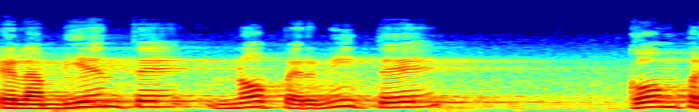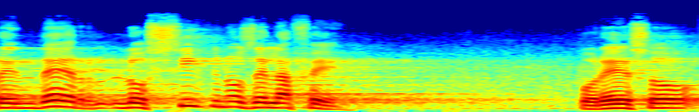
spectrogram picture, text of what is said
El ambiente no permite comprender los signos de la fe. Por eso,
